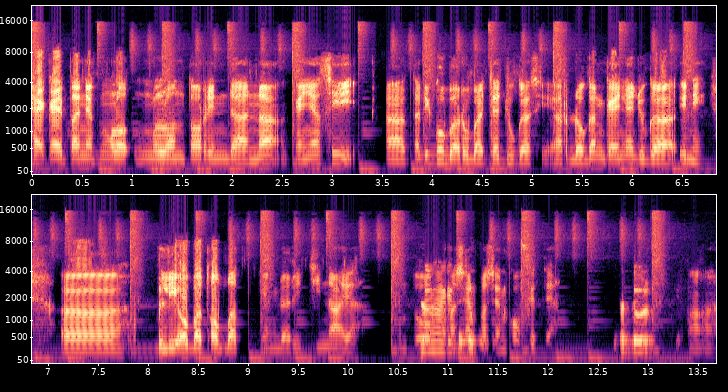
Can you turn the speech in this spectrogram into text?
Kayak kaitannya ngel ngelontorin dana, kayaknya sih uh, tadi gue baru baca juga sih Erdogan kayaknya juga ini uh, beli obat-obat yang dari Cina ya untuk nah, pasien-pasien COVID ya. Betul. Uh,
